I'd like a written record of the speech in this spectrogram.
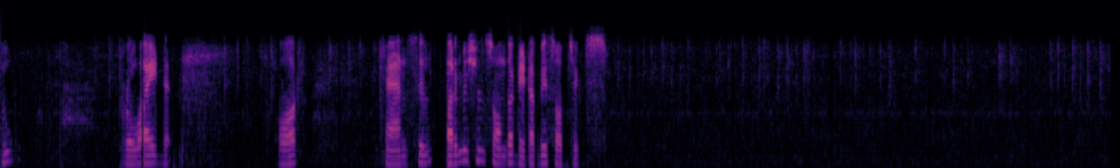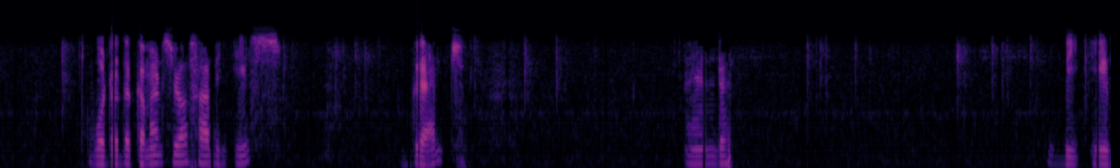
to provide or cancel permissions on the database objects. What are the commands you are having is grant and B is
